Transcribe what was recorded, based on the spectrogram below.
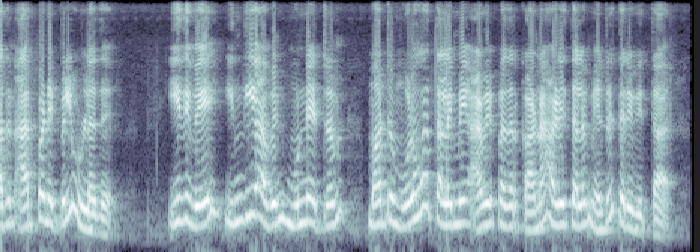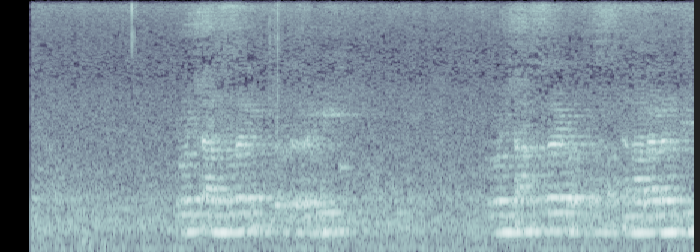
அதன் அர்ப்பணிப்பில் உள்ளது. இதுவே இந்தியாவின் முன்னேற்றம் மற்றும் உலக தலைமை அமைப்பதற்கான அடித்தளம் என்று தெரிவித்தார். Pro Chancellor Dr. Ravi, Pro Chancellor Ji,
